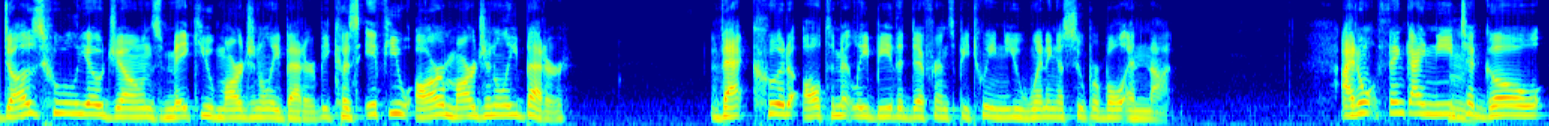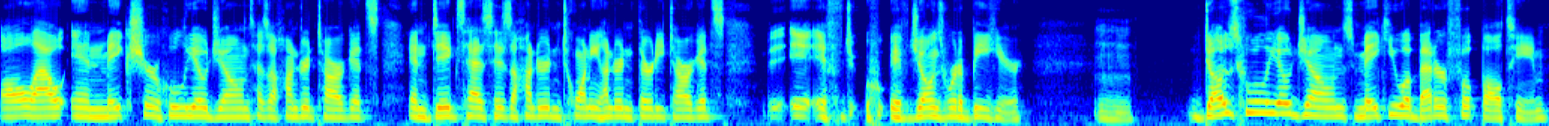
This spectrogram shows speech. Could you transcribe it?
does Julio Jones make you marginally better? Because if you are marginally better, that could ultimately be the difference between you winning a Super Bowl and not. I don't think I need hmm. to go all out and make sure Julio Jones has 100 targets and Diggs has his 120, 130 targets if if Jones were to be here. Mm-hmm. Does Julio Jones make you a better football team,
